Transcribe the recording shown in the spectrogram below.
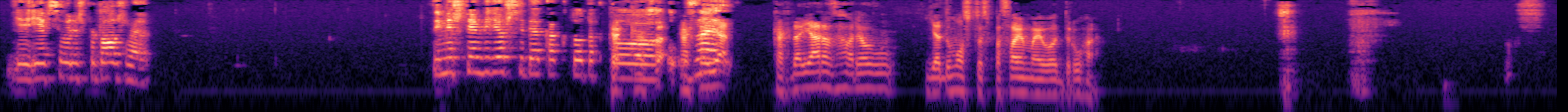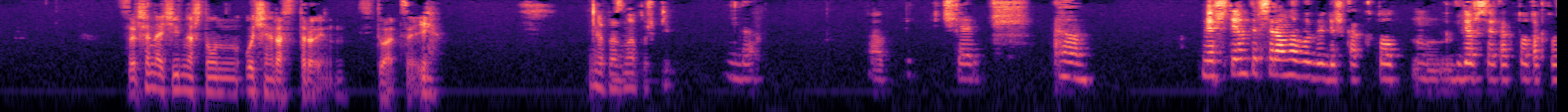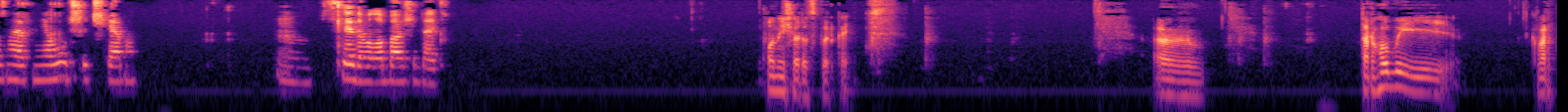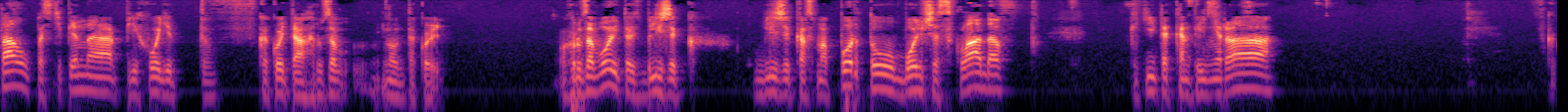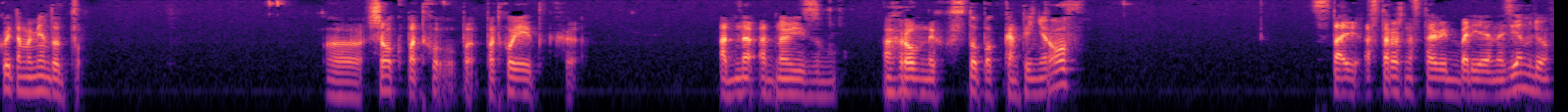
я, я всего лишь продолжаю. Ты между тем ведешь себя как кто-то, Как- кто когда, когда знает... когда я разговаривал, я думал, что спасаю моего друга. Совершенно очевидно, что он очень расстроен ситуацией. Это знатушки. Да. А, печаль. Эм. Между тем ты все равно выглядишь как кто, ведешь себя как кто-то, кто знает меня лучше, чем следовало бы ожидать. Он еще раз фыркает. Э, Торговый квартал постепенно переходит в какой-то грузов... ну, такой грузовой, то есть ближе к, ближе к космопорту, больше складов, какие-то контейнера. В какой-то момент вот э, Шок подхо- по- подходит к одно- одной из огромных стопок контейнеров, стави- осторожно ставит барьер на землю.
